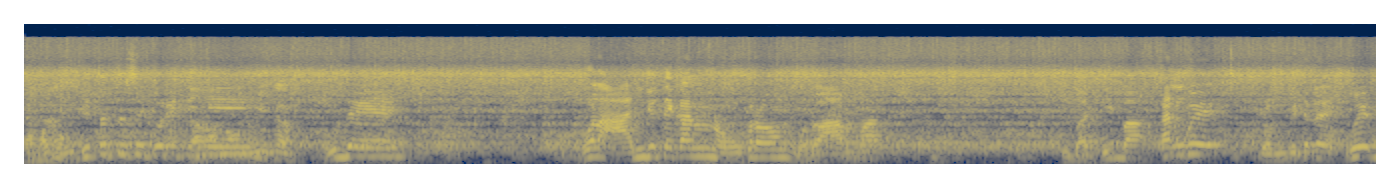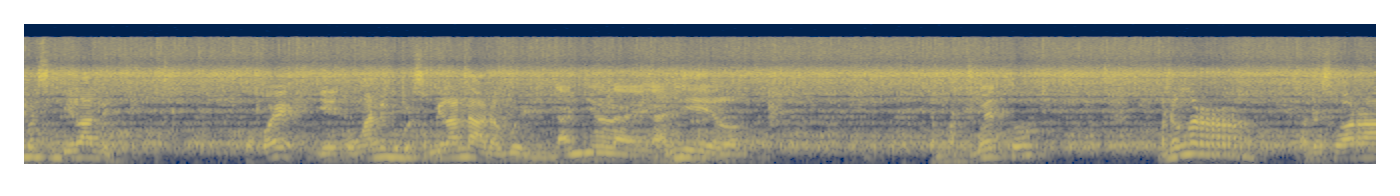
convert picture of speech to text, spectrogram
yang ngomong gitu tuh security. Ngomong gitu. udah. Gue lanjut ya kan nongkrong bodo amat. Tiba-tiba kan gue belum gitu deh gue bersembilan nih pokoknya ya hitungannya gue bersembilan dah ada gue. Ganjil lah ya. ganjil. Temen gue tuh mendenger ada suara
